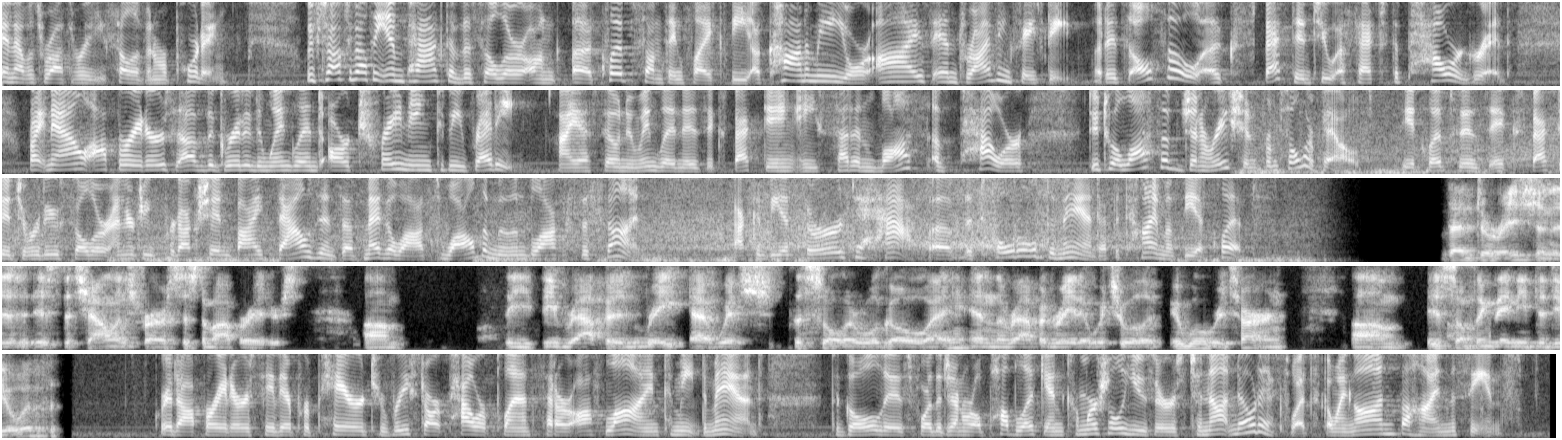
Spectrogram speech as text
And that was Rothery Sullivan reporting. We've talked about the impact of the solar on, uh, eclipse on things like the economy, your eyes, and driving safety, but it's also expected to affect the power grid. Right now, operators of the grid in New England are training to be ready. ISO New England is expecting a sudden loss of power due to a loss of generation from solar panels. The eclipse is expected to reduce solar energy production by thousands of megawatts while the moon blocks the sun. That could be a third to half of the total demand at the time of the eclipse. That duration is, is the challenge for our system operators. Um, the, the rapid rate at which the solar will go away and the rapid rate at which it will, it will return um, is something they need to deal with. Grid operators say they're prepared to restart power plants that are offline to meet demand. The goal is for the general public and commercial users to not notice what's going on behind the scenes.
